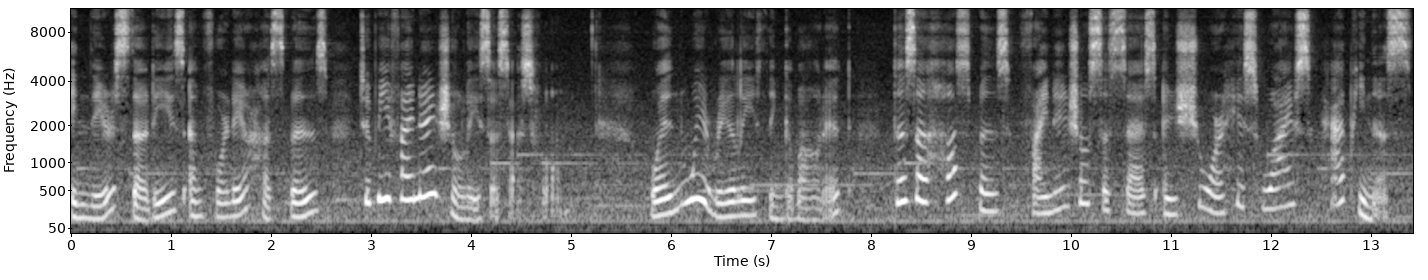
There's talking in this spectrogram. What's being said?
in their studies and for their husbands to be financially successful. When we really think about it, does a husband's financial success ensure his wife's happiness?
